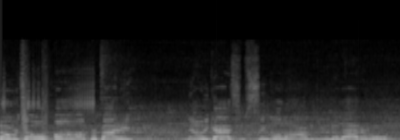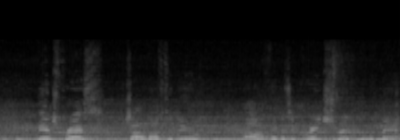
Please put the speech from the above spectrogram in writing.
Switching over to uh, upper body. Now we got some single arm unilateral bench press, which I love to do. Uh, I think it's a great strength movement.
